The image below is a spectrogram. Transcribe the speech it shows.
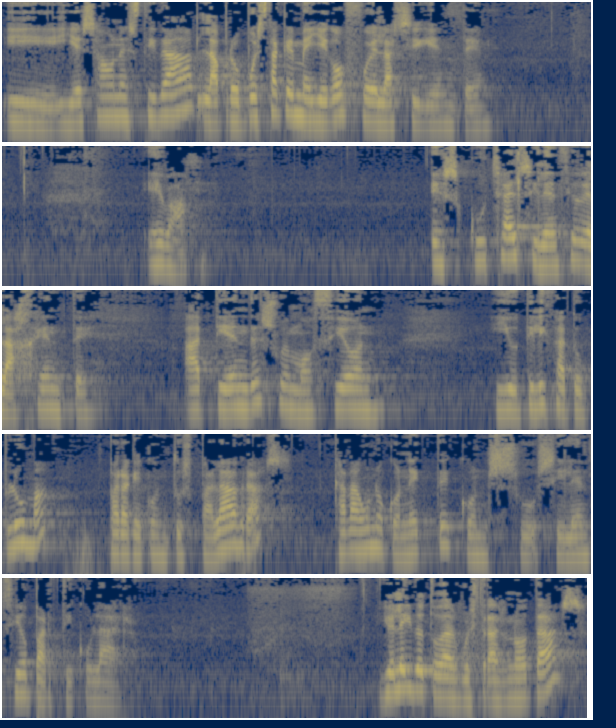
y, esa honestidad, la propuesta que me llegó fue la siguiente. Eva, escucha el silencio de la gente, atiende su emoción y utiliza tu pluma para que con tus palabras cada uno conecte con su silencio particular. Yo he leído todas vuestras notas,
